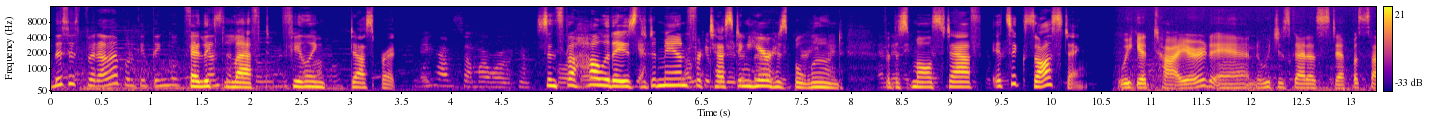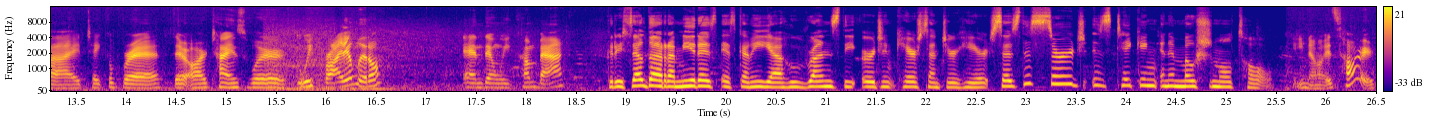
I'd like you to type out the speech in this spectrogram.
Desesperada porque tengo Felix left, feeling desperate. Since the holidays, the demand for testing here has ballooned. For the small staff, it's exhausting. We get tired and we just gotta step aside, take a breath. There are times where we cry a little and then we come back Griselda Ramirez Escamilla, who runs the urgent care center here, says this surge is taking an emotional toll. You know, it's hard.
